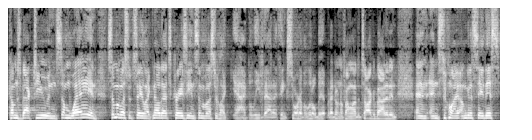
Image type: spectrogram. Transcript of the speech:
comes back to you you in some way. And some of us would say like, no, that's crazy. And some of us are like, yeah, I believe that. I think sort of a little bit, but I don't know if I'm allowed to talk about it. And, and, and so I, am going to say this,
